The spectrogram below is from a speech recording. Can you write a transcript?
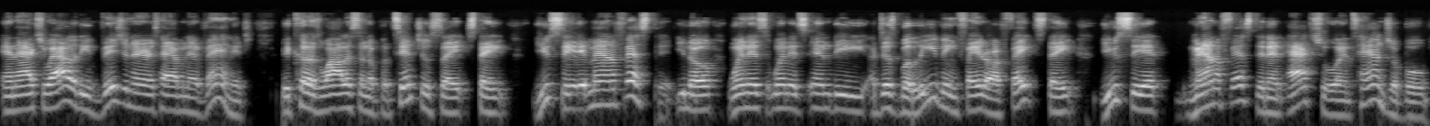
In actuality, visionaries have an advantage because while it's in a potential state, state you see it manifested. You know, when it's when it's in the uh, just believing fate or fate state, you see it manifested and actual and tangible.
